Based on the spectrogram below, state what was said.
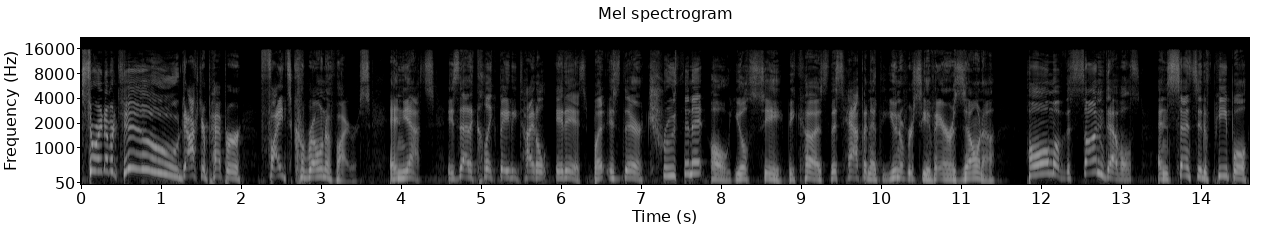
Story number two Dr. Pepper fights coronavirus. And yes, is that a clickbaity title? It is. But is there truth in it? Oh, you'll see. Because this happened at the University of Arizona, home of the Sun Devils and sensitive people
